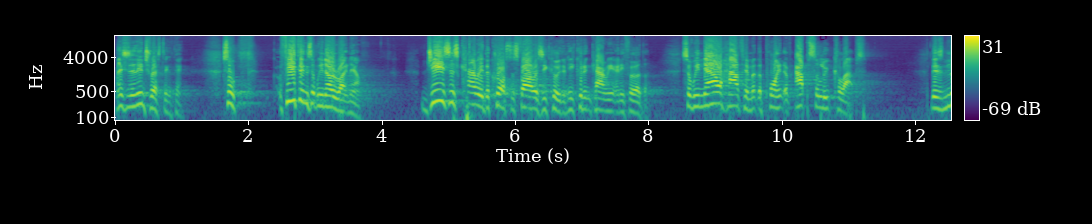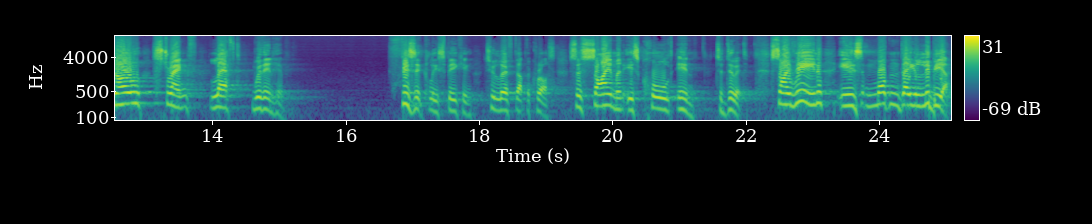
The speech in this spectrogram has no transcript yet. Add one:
This is an interesting thing. So, a few things that we know right now. Jesus carried the cross as far as he could, and he couldn't carry it any further. So we now have him at the point of absolute collapse. There's no strength left within him, physically speaking, to lift up the cross. So Simon is called in to do it. Cyrene is modern day Libya,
